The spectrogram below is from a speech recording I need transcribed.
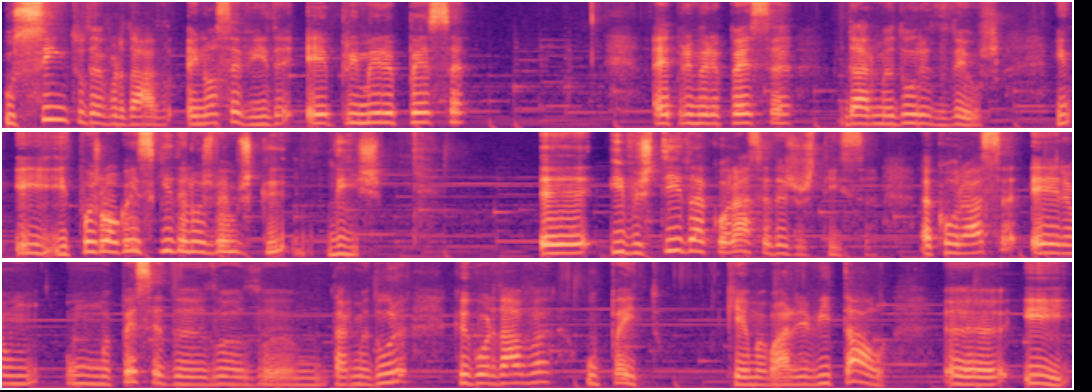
o cinto da verdade em nossa vida é a primeira peça, é a primeira peça da armadura de Deus. E, e, depois, logo em seguida, nós vemos que diz: E vestida a couraça da justiça. A couraça era um, uma peça de, de, de, de, armadura que guardava o peito, que é uma área vital. Uh, e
